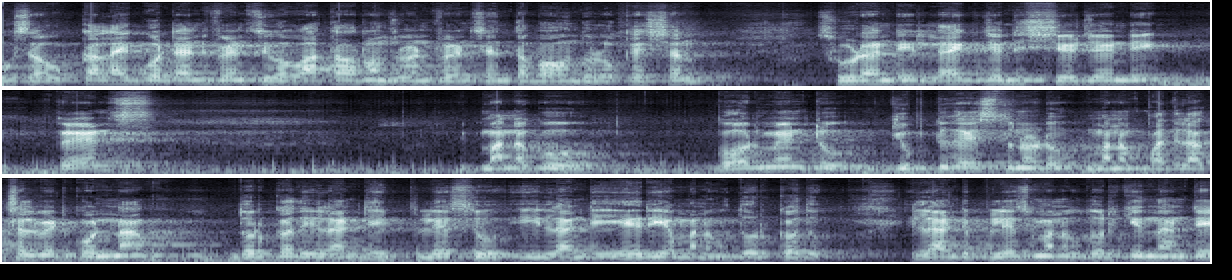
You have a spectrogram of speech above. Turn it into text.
ఒకసారి ఒక్క లైక్ కొట్టండి ఫ్రెండ్స్ ఇక వాతావరణం చూడండి ఫ్రెండ్స్ ఎంత బాగుందో లొకేషన్ చూడండి లైక్ చేయండి షేర్ చేయండి. ఫ్రెండ్స్ మనకు గవర్నమెంట్ గిఫ్ట్గా ఇస్తున్నాడు. మనం పది లక్షలు పెట్టుకున్నా దొరకదు ఇలాంటి ప్లేస్ ఇలాంటి ఏరియా మనకు దొరకదు. ఇలాంటి ప్లేస్ మనకు దొరికిందంటే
